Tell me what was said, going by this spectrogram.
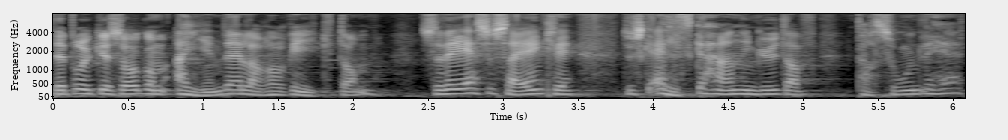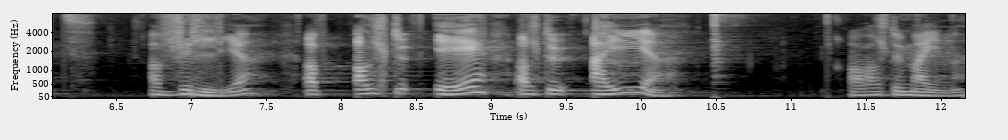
det brukes også om eiendeler og rikdom. Så det Jesus sier egentlig, du skal elske Herren din Gud av personlighet, av vilje, av alt du er, alt du eier, av alt du mener.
